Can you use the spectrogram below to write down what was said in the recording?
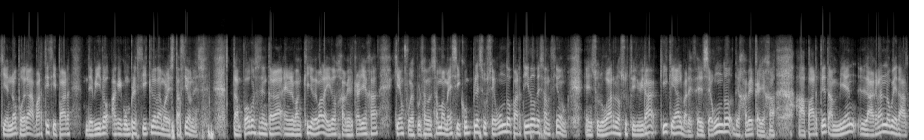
quien no podrá participar debido a que cumple ciclo de amonestaciones. Tampoco se sentará en el banquillo de Balaídos Javier Calleja, quien fue expulsado en San Mamés y cumple su segundo partido de sanción. En su lugar lo sustituirá Quique Álvarez, el segundo de Javier Calleja. Aparte, también la gran novedad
